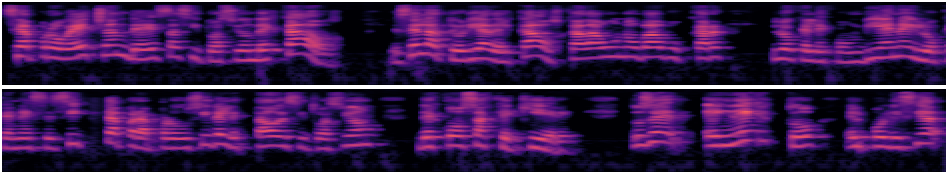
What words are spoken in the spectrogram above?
se aprovechan de esa situación de caos. Esa es la teoría del caos. Cada uno va a buscar lo que le conviene y lo que necesita para producir el estado de situación de cosas que quiere. Entonces, en esto, el policía,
